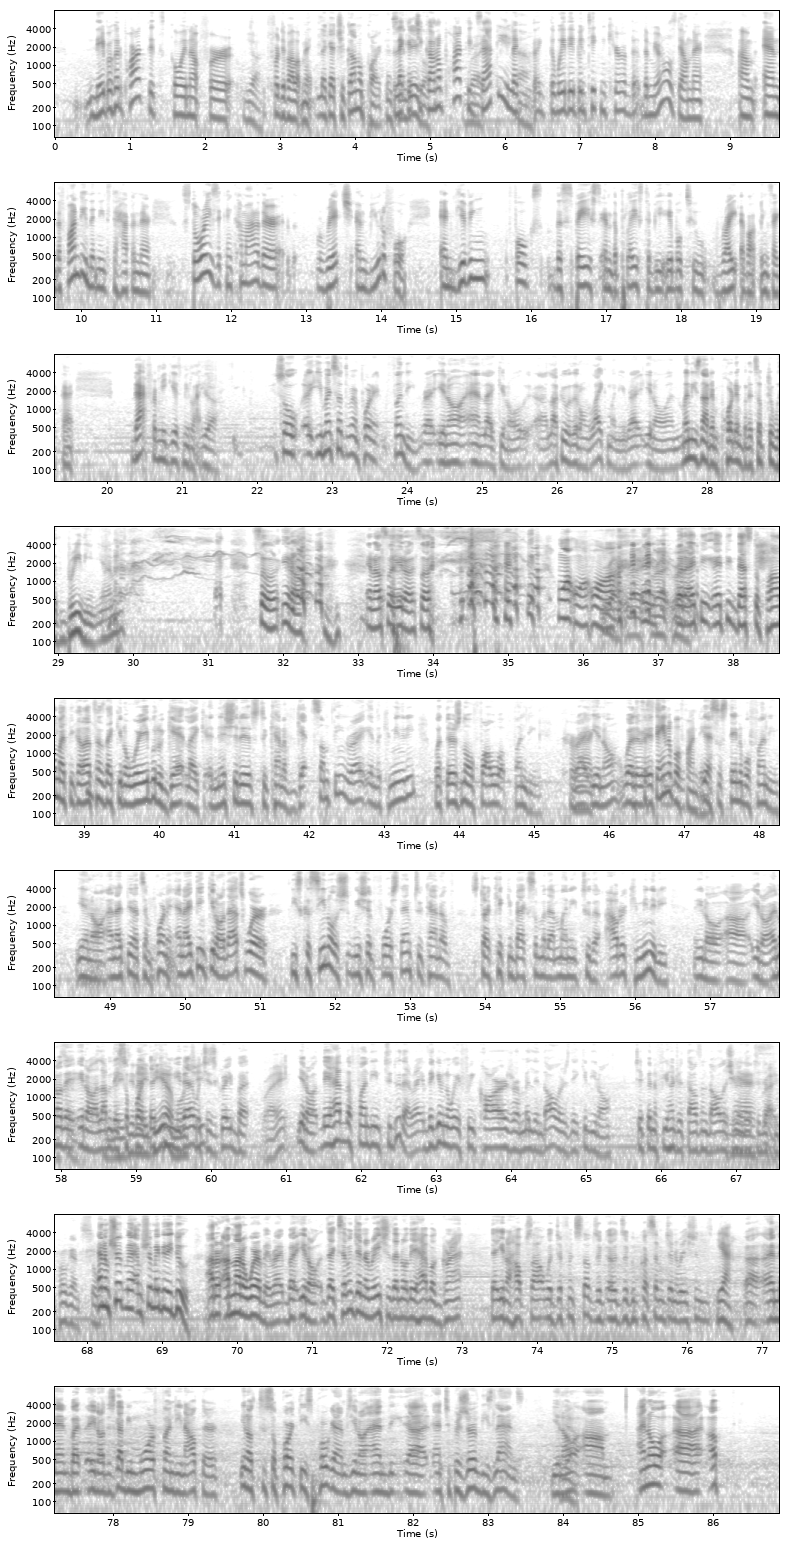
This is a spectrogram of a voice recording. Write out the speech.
neighborhood park that's going up for Yeah. for development. like at Chicano Park in San Like at Diego. Chicano Park, Right. exactly. Like Yeah. like the way they've been taking care of the, the murals down there, um, and the funding that needs to happen there. Stories that can come out of there, rich and beautiful, and giving folks the space and the place to be able to write about things like that. That for me gives me life. Yeah. so uh, you mentioned something very important funding right you know and like you know a lot of people they don't like money right you know and money's not important but it's up there with breathing you know what i mean so you know and also you know so Wah, wah, wah. right, right, right, right. but I think I think that's the problem. I think a lot of times, like you know, we're able to get like initiatives to kind of get something right in the community, but there's no follow up funding, Correct. right? You know, whether it's sustainable funding. Yeah, sustainable funding. You know, and I think that's important. And I think you know that's where these casinos sh- we should force them to kind of start kicking back some of that money to the outer community. You know, uh, you know, I know that you know a lot of them they support their community there, which is great, but right. you know they have the funding to do that, right? If they're giving away free cars or a million dollars, they can you know chip in a few hundred thousand dollars here and there to different Right. programs. So- and I'm sure, I'm sure maybe they do. I don't, I'm not aware of it, right? But you know, like Seven Generations, I know they have a grant that you know helps out with different stuff. It's a, it's a group called Seven Generations. Yeah. Uh, and then, but you know, there's got to be more funding out there, you know, to support these programs, you know, and the uh, and to preserve these lands, you know. Um, I know uh, up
